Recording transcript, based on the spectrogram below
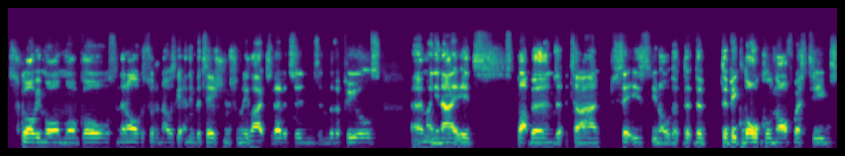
scoring more and more goals. And then all of a sudden, I was getting invitations from the likes of Everton's and Liverpool's, uh, Man United's, Blackburn's at the time, cities, you know, the, the, the, the big local Northwest teams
